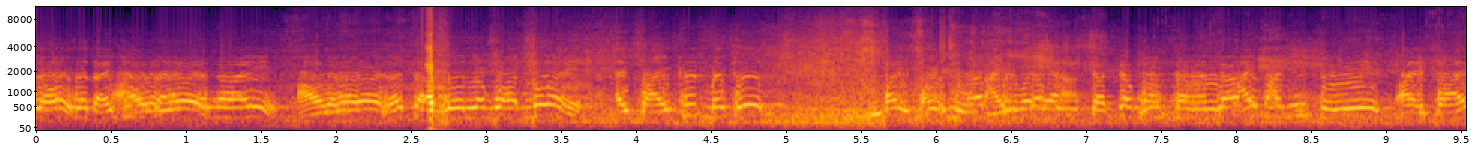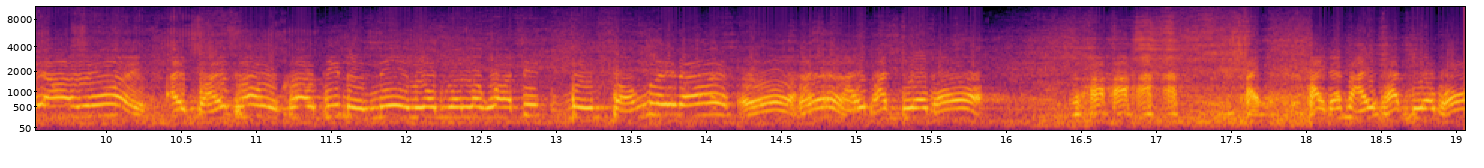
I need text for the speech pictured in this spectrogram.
เลยไปไหนชุดไหนยังไงเอาเลยแล้วจับเงินรางวัลด้วย ไอ้ฝ่ายขึ้นไม่ขึ้นไม่ฝ่ายอยู่ไหนวะเนี่ยจัดจังหวัดสามฝ่ายมาที่สี่ไอ้ฝ่ายเอาเลยไอ้ฝ่ายเข้าเข้าที่หนึ่งนี่รวมเงินรางวัลที่หมื่นสองเลยนะ เออให้พันเดียวพอ ให้ให้ด้านไหนพันเดียวพอ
